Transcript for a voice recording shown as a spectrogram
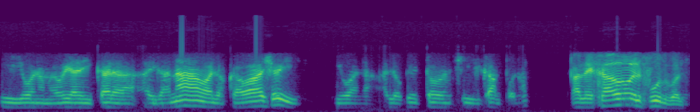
y bueno, me voy a dedicar a- al ganado, a los caballos y, y bueno, a lo que es todo en sí el campo, ¿no? Alejado del fútbol.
